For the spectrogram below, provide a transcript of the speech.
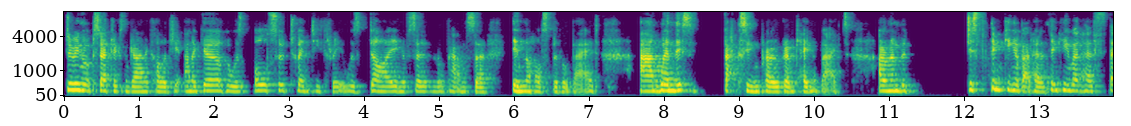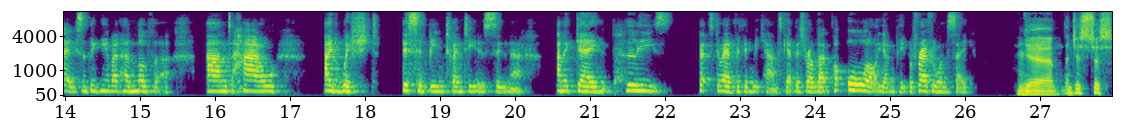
doing obstetrics and gynecology, and a girl who was also 23 was dying of cervical cancer in the hospital bed. And when this vaccine program came about, I remember just thinking about her and thinking about her face and thinking about her mother and how I'd wished this had been 20 years sooner. And again, please, let's do everything we can to get this rolled out for all our young people, for everyone's sake. Yeah, and just just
